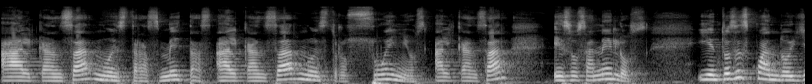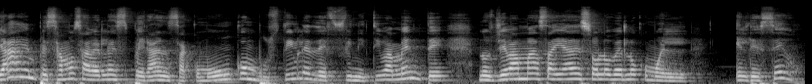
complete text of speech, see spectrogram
a alcanzar nuestras metas, a alcanzar nuestros sueños, a alcanzar esos anhelos. Y entonces cuando ya empezamos a ver la esperanza como un combustible, definitivamente nos lleva más allá de solo verlo como el, el deseo.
